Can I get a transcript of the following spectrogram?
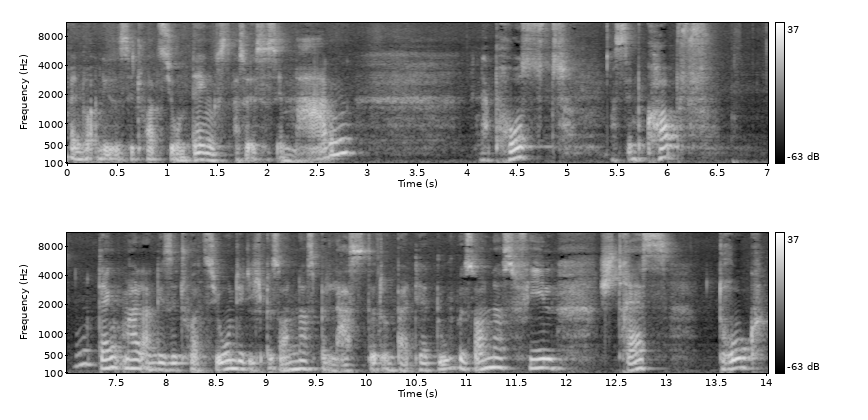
wenn du an diese Situation denkst. Also ist es im Magen, in der Brust, ist es im Kopf. Denk mal an die Situation, die dich besonders belastet und bei der du besonders viel Stress, Druck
